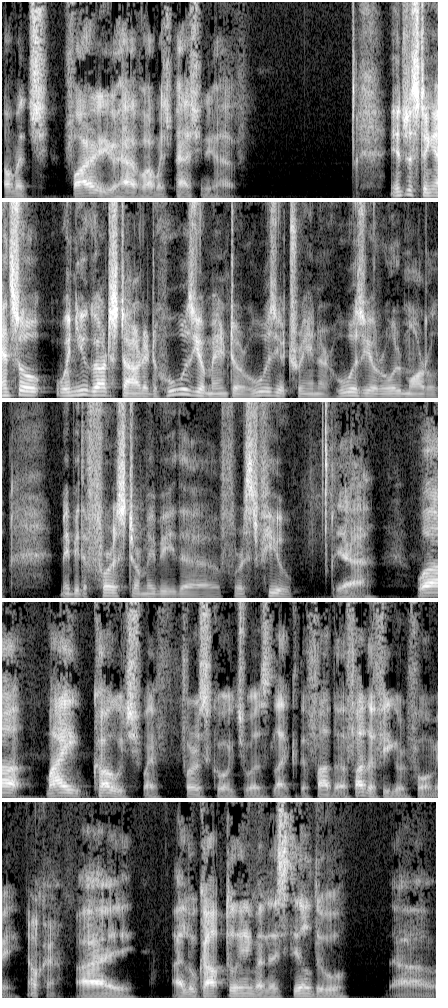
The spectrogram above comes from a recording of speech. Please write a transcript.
how much fire you have, how much passion you have. Interesting. And so, when you got started, who was your mentor? Who was your trainer? Who was your role model? Maybe the first or maybe the first few. Yeah. Well, my coach, my first coach, was like the father, a father figure for me. Okay. I I look up to him, and I still do. Uh,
